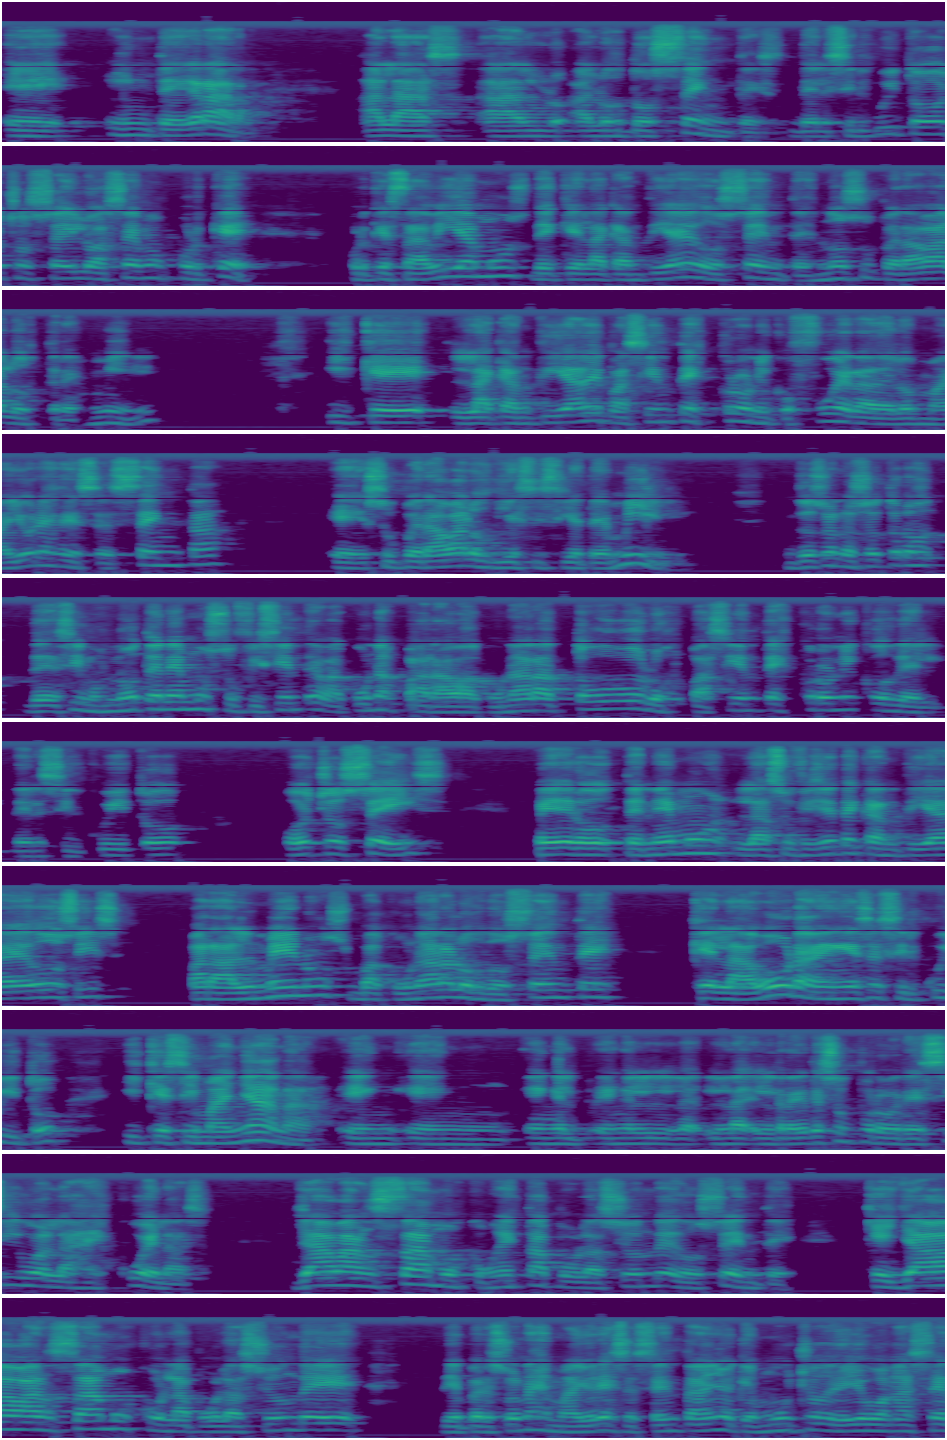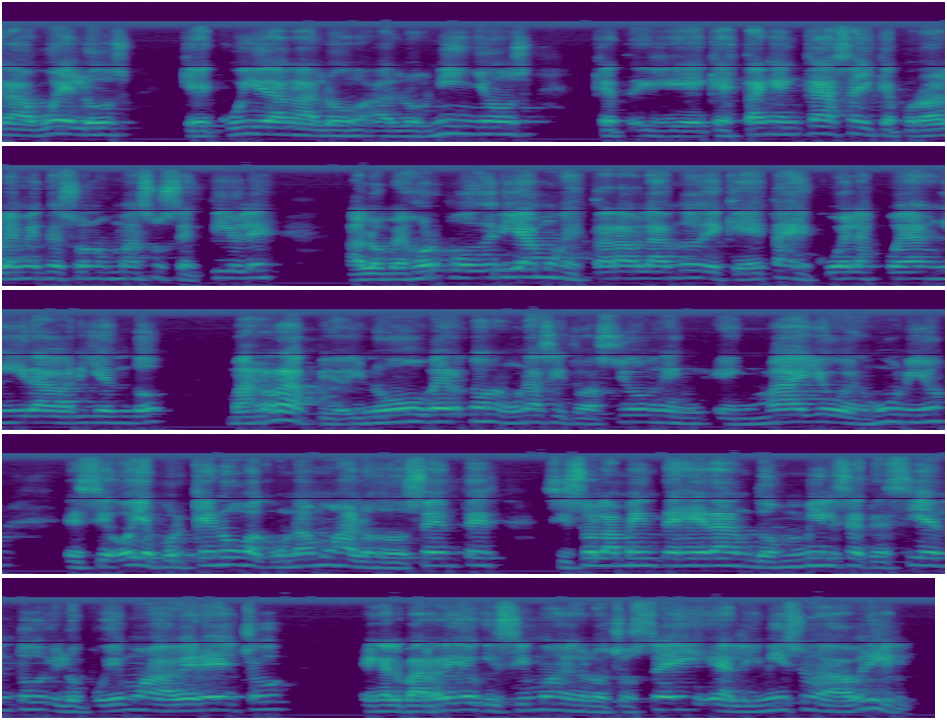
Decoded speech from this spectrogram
eh, integrar a, las, a, los docentes del circuito 8.6, lo hacemos ¿por qué? Porque sabíamos de que la cantidad de docentes no superaba los 3.000 y que la cantidad de pacientes crónicos fuera de los mayores de 60 eh, superaba los 17.000. Entonces nosotros decimos, no tenemos suficientes vacunas para vacunar a todos los pacientes crónicos del, del circuito 8-6, pero tenemos la suficiente cantidad de dosis para al menos vacunar a los docentes que laboran en ese circuito y que si mañana en, el, regreso progresivo a las escuelas ya avanzamos con esta población de docentes, que ya avanzamos con la población de, personas de mayores de 60 años, que muchos de ellos van a ser abuelos, que cuidan a los, a los niños, que, que, están en casa y que probablemente son los más susceptibles, a lo mejor podríamos estar hablando de que estas escuelas puedan ir abriendo más rápido y no vernos en una situación en, en mayo o en junio decir, oye, ¿por qué no vacunamos a los docentes si solamente eran 2.700 y lo pudimos haber hecho en el barrio que hicimos en el 86 al inicio de abril?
